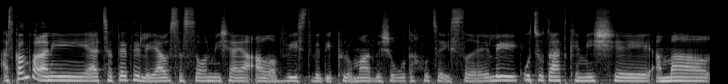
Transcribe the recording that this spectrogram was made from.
אז קודם כל, אני אצטט אליהו ששון, מי שהיה ערביסט ודיפלומט בשירות החוץ הישראלי. הוא צוטט כמי שאמר,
